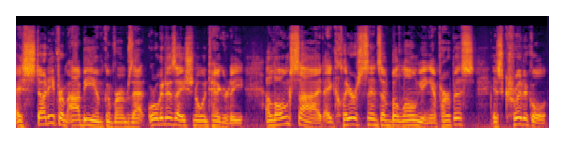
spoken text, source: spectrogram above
A study from IBM confirms that organizational integrity, alongside a clear sense of belonging and purpose, is critical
